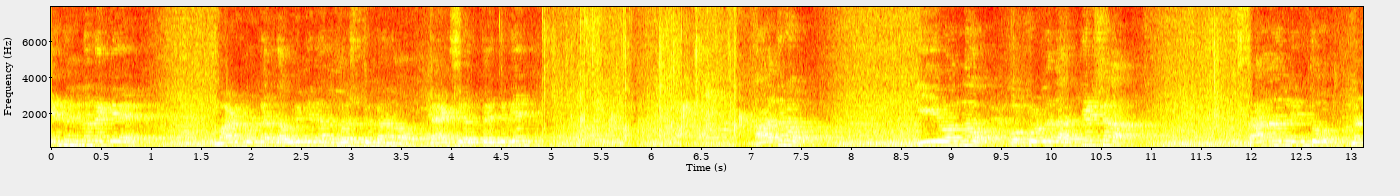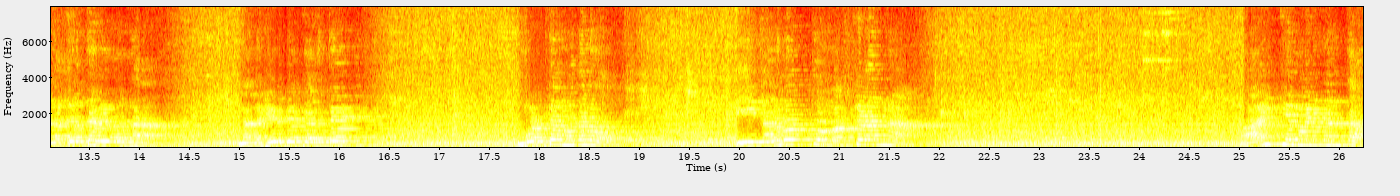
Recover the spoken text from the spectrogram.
ಏನು ಇಲ್ಲದಂಗೆ ಮಾಡಿಕೊಟ್ಟಂತ ಅವರಿಗೆ ನಾನು ಫಸ್ಟ್ ನಾನು ಥ್ಯಾಂಕ್ಸ್ ಹೇಳ್ತಾ ಇದ್ದೀನಿ. ಆದರೂ ಈ ಒಂದು ಒಕ್ಕೂಟದ ಅಧ್ಯಕ್ಷ ಸ್ಥಾನದಲ್ಲಿ ನಿಂತು ನನ್ನ ಕರ್ತವ್ಯವನ್ನ ನಾನು ಹೇಳಬೇಕಾಗುತ್ತೆ. ಮೊಟ್ಟ ಮೊದಲು ಈ ನಲವತ್ತು ಮಕ್ಕಳನ್ನ ಆಯ್ಕೆ ಮಾಡಿದಂತಹ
